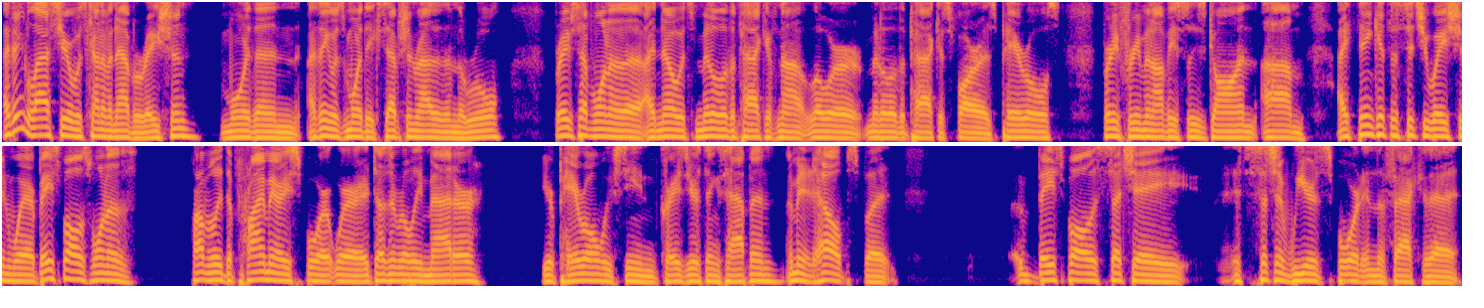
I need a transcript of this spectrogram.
I think last year was kind of an aberration more than I think it was more the exception rather than the rule. Braves have one of the I know it's middle of the pack, if not lower middle of the pack as far as payrolls. Freddie Freeman obviously is gone. Um, I think it's a situation where baseball is one of probably the primary sport where it doesn't really matter your payroll. We've seen crazier things happen. I mean, it helps, but baseball is such a it's such a weird sport in the fact that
